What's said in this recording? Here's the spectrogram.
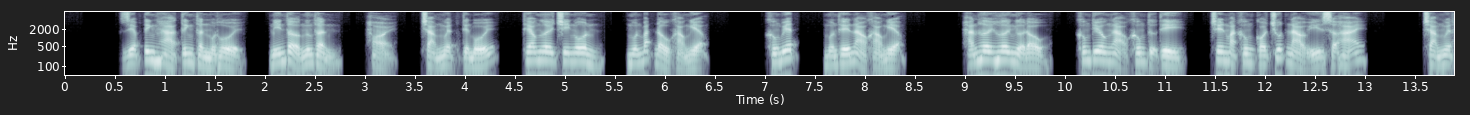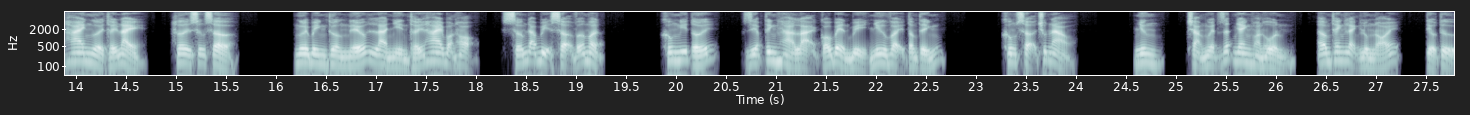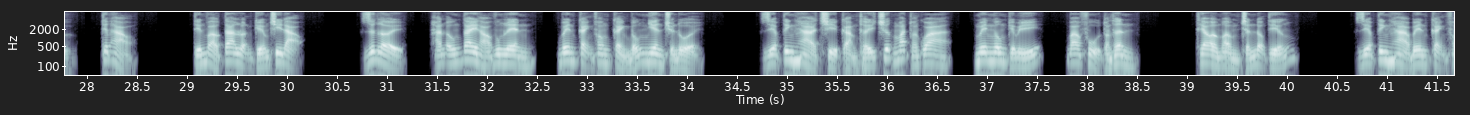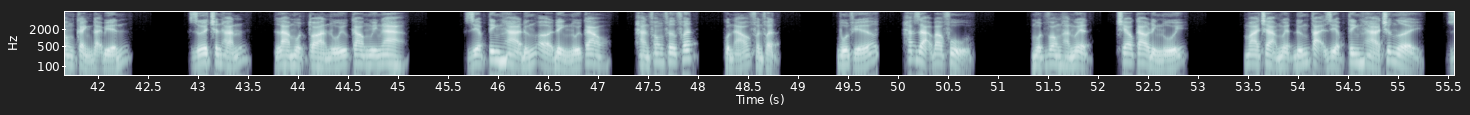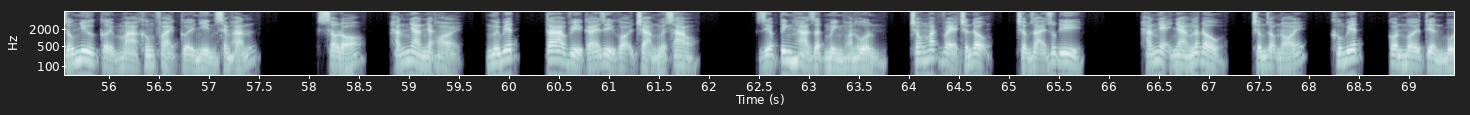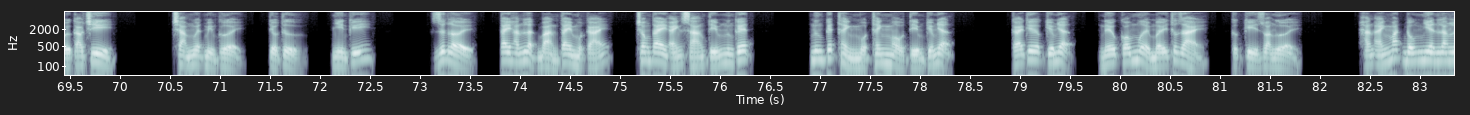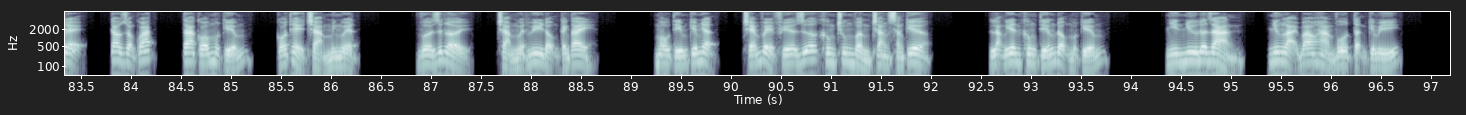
Diệp Tinh Hà tinh thần một hồi, nín thở ngưng thần, hỏi, Trảm Nguyệt tiền bối, theo ngươi chi ngôn, muốn bắt đầu khảo nghiệm. Không biết, muốn thế nào khảo nghiệm? Hắn hơi hơi ngửa đầu, không tiêu ngạo không tự ti, trên mặt không có chút nào ý sợ hãi. Trảm Nguyệt hai người thấy này, hơi sững sờ. Người bình thường nếu là nhìn thấy hai bọn họ, sớm đã bị sợ vỡ mật. Không nghĩ tới, Diệp Tinh Hà lại có bền bỉ như vậy tâm tính. Không sợ chút nào. Nhưng, Trảm Nguyệt rất nhanh hoàn hồn, âm thanh lạnh lùng nói, "Tiểu tử, tiếp hảo, tiến vào ta luận kiếm chi đạo." Dứt lời, hắn ống tay háo vung lên, bên cạnh phong cảnh bỗng nhiên chuyển đổi. Diệp Tinh Hà chỉ cảm thấy trước mắt thoáng qua, mênh ngông kiếm ý, bao phủ toàn thân. Theo ầm ầm chấn động tiếng, Diệp Tinh Hà bên cạnh phong cảnh đại biến. Dưới chân hắn là một tòa núi cao nguy nga. Diệp Tinh Hà đứng ở đỉnh núi cao, hàn phong phơ phất, quần áo phần phật. Bốn phía, hắc dạ bao phủ. Một vòng hàn nguyệt treo cao đỉnh núi. Mà Trạm Nguyệt đứng tại Diệp Tinh Hà trước người, giống như cười mà không phải cười nhìn xem hắn. Sau đó, hắn nhàn nhạt hỏi, ngươi biết, ta vì cái gì gọi Trạm Nguyệt sao? Diệp Tinh Hà giật mình hoàn hồn, trong mắt vẻ chấn động, chậm rãi rút đi. Hắn nhẹ nhàng lắc đầu, trầm giọng nói, không biết, còn mời tiền bối Cao chi. Trạm Nguyệt mỉm cười, tiểu tử, nhìn kỹ. Dứt lời, tay hắn lật bàn tay một cái, trong tay ánh sáng tím ngưng kết. Ngưng kết thành một thanh màu tím kiếm nhận. Cái kia kiếm nhận, nếu có mười mấy thước dài, cực kỳ dọa người. Hắn ánh mắt đống nhiên lăng lệ, cao giọng quát, ta có một kiếm, có thể chạm minh nguyệt. Vừa dứt lời, trả Nguyệt huy động cánh tay. Màu tím kiếm nhận, chém về phía giữa không trung vầng trăng sáng kia. Lặng yên không tiếng động một kiếm. Nhìn như đơn giản, nhưng lại bao hàm vô tận kiếm ý.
